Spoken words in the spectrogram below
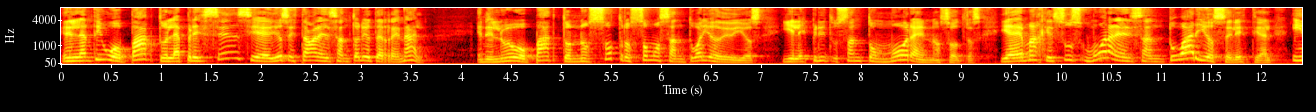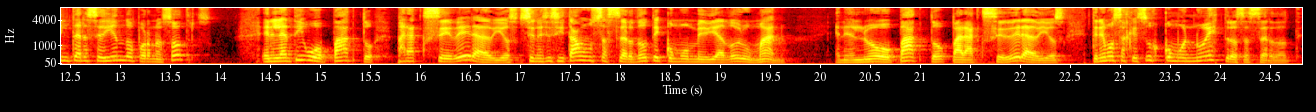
En el antiguo pacto la presencia de Dios estaba en el santuario terrenal. En el nuevo pacto nosotros somos santuario de Dios y el Espíritu Santo mora en nosotros. Y además Jesús mora en el santuario celestial intercediendo por nosotros. En el antiguo pacto, para acceder a Dios se necesitaba un sacerdote como mediador humano. En el nuevo pacto, para acceder a Dios, tenemos a Jesús como nuestro sacerdote.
